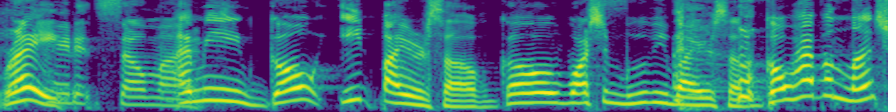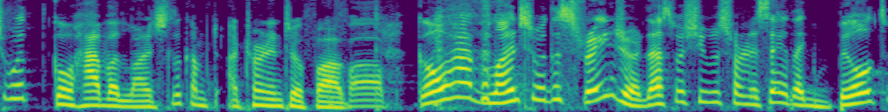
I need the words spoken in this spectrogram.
right? I hate it so much. I mean, go eat by yourself. Go watch a movie by yourself. go have a lunch with. Go have a lunch. Look, I'm I turned into a fob. fob. Go have lunch with a stranger. That's what she was trying to say. Like, build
